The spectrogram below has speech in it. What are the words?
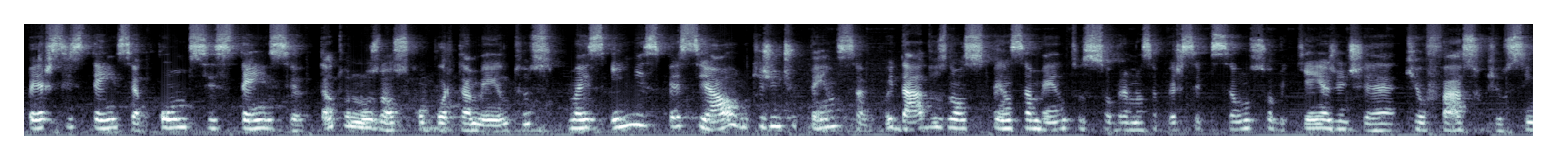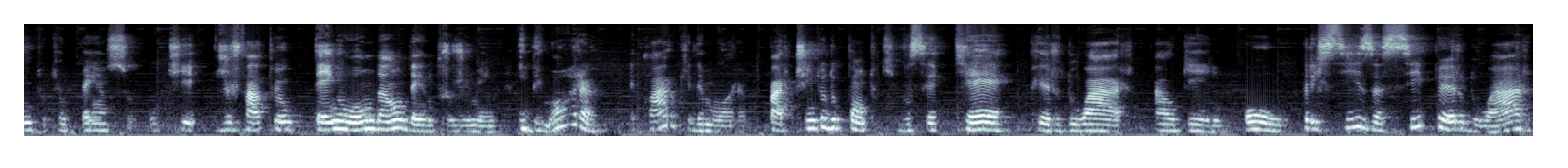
persistência, consistência, tanto nos nossos comportamentos, mas em especial no que a gente pensa. Cuidar dos nossos pensamentos sobre a nossa percepção, sobre quem a gente é, o que eu faço, o que eu sinto, o que eu penso, o que de fato eu tenho ou não dentro dentro de mim. E demora? É claro que demora. Partindo do ponto que você quer perdoar alguém ou precisa se perdoar,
